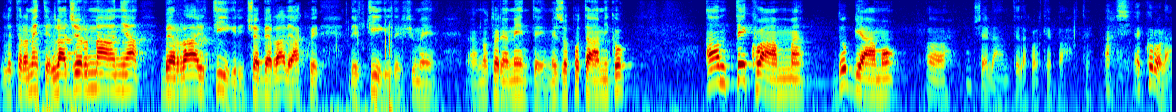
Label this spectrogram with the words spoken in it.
letteralmente la Germania berrà il Tigri, cioè berrà le acque del Tigri, del fiume eh, notoriamente mesopotamico, antequam dobbiamo, oh, c'è l'ante da qualche parte, ah sì, eccolo là,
